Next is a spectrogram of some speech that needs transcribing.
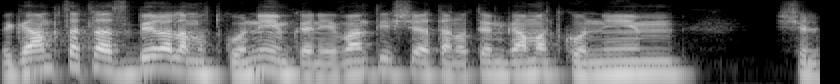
וגם קצת להסביר על המתכונים, כי אני הבנתי שאתה נותן גם מתכונים של,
